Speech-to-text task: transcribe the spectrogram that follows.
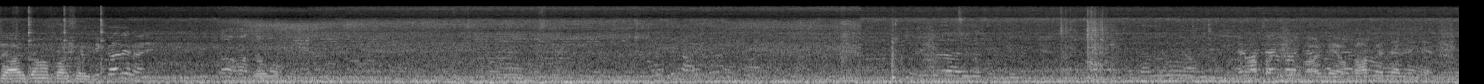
चार जमा पार्सल। और ले औकात में चले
